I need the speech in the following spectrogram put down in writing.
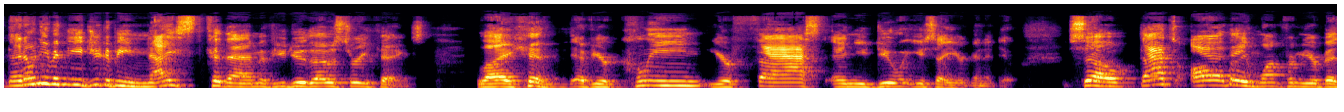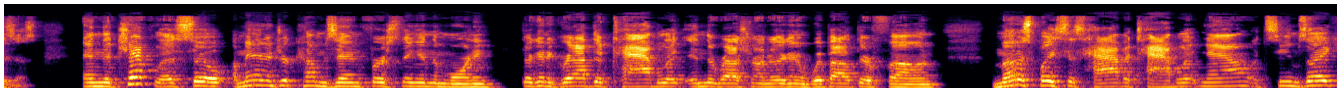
They don't even need you to be nice to them if you do those three things. Like if you're clean, you're fast, and you do what you say you're going to do. So that's all they want from your business. And the checklist so a manager comes in first thing in the morning, they're going to grab their tablet in the restaurant, or they're going to whip out their phone. Most places have a tablet now, it seems like,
